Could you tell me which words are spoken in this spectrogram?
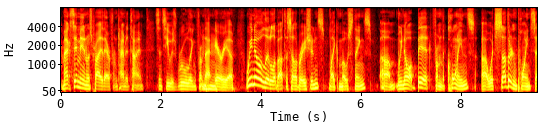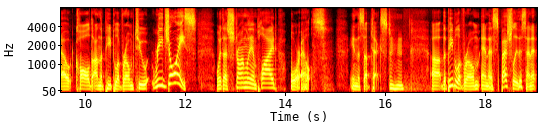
Maximian was probably there from time to time since he was ruling from Mm-hmm. that area. We know a little about the celebrations, like most things. Um, we know a bit from the coins, uh, which Southern points out called on the people of Rome to rejoice with a strongly implied or else in the subtext. Mm-hmm. Uh, the people of Rome, and especially the Senate,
